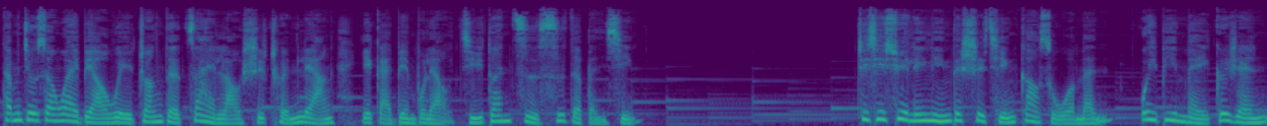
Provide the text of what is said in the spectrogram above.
他们就算外表伪装的再老实纯良，也改变不了极端自私的本性。这些血淋淋的事情告诉我们，未必每个人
